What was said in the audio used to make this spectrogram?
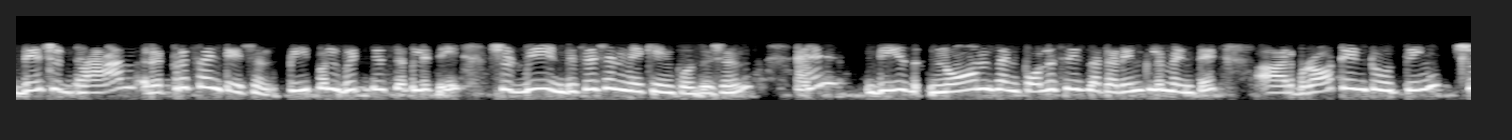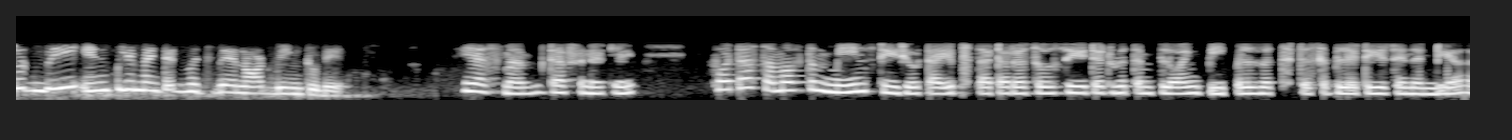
They should have representation. People with disability should be in decision making positions and these norms and policies that are implemented are brought into things should be implemented which they are not being today. Yes, ma'am, definitely. What are some of the main stereotypes that are associated with employing people with disabilities in India?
